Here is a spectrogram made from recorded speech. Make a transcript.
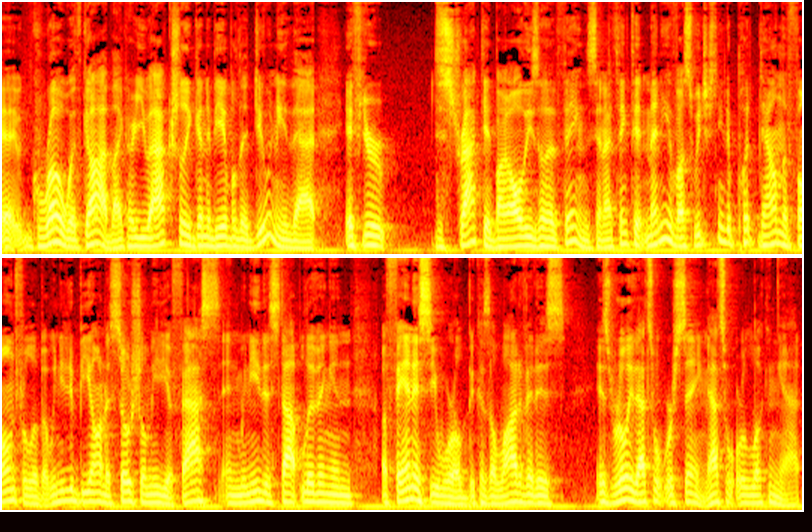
uh, grow with God? Like, are you actually going to be able to do any of that if you're distracted by all these other things? And I think that many of us, we just need to put down the phone for a little bit. We need to be on a social media fast and we need to stop living in a fantasy world because a lot of it is, is really that's what we're seeing, that's what we're looking at.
